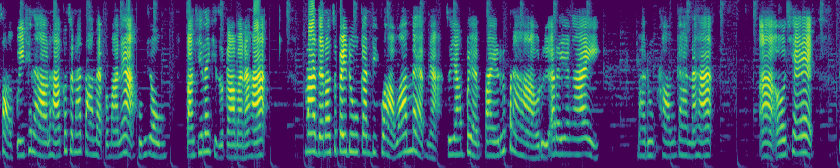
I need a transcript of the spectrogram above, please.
2 ปีที่แล้วนะคะ ก็จะหน้าตาแบบประมาณเนี้ยคุณผู้ชม ตอนที่เล่นกิจกรรมอะนะคะ มาเดี๋ยวเราจะไปดูกันดีกว่าว่าแมปเนี่ยจะยังเปลี่ยนไปหรือเปล่าหรืออะไรยังไง มาดูพร้อมกันนะคะ อ่าโอเค ใน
